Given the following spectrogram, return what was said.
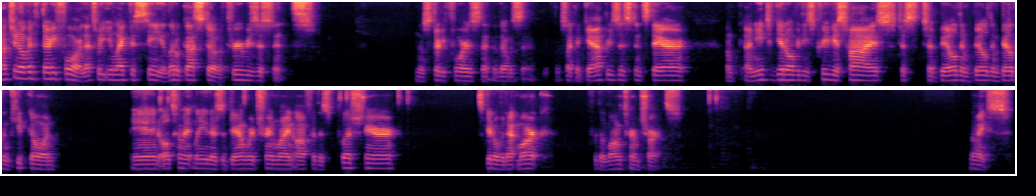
Punching over the 34, that's what you like to see, a little gusto through resistance. And those 34s, that, that was, a, looks like a gap resistance there. I need to get over these previous highs just to build and build and build and keep going. And ultimately, there's a downward trend line off of this push here. Let's get over that mark for the long-term charts. Nice.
